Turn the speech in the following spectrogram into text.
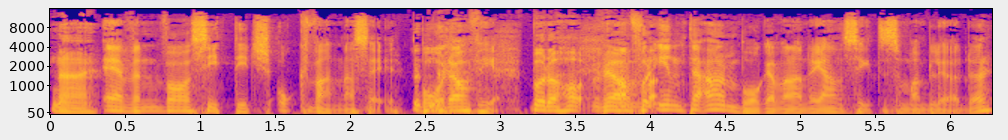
Nej. Även vad Sitic och Vanna säger. Båda har fel. Både ha, vi har, Man får inte armbåga varandra i ansiktet som man blöder.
